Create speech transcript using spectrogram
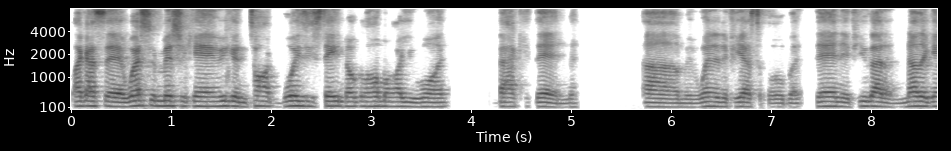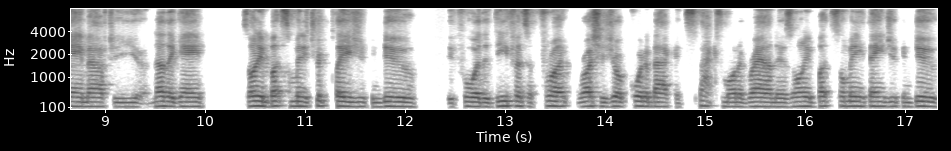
Like I said, Western Michigan. We can talk Boise State and Oklahoma all you want back then, um, and win it if he has to bowl. But then, if you got another game after you, another game, it's only but so many trick plays you can do before the defensive front rushes your quarterback and smacks him on the ground. There's only but so many things you can do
